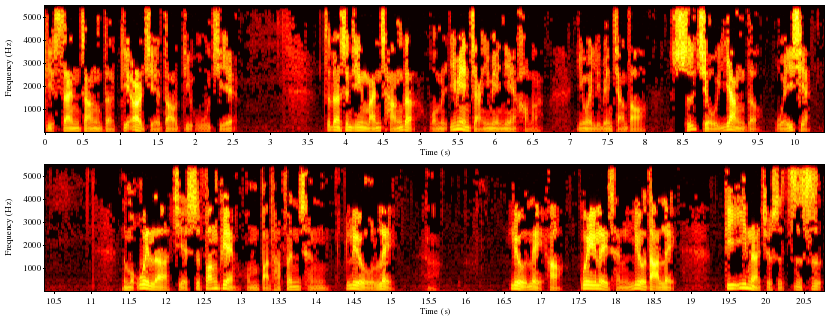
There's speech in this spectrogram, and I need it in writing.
第三章的第二节到第五节，这段圣经蛮长的，我们一面讲一面念好了。因为里面讲到十九样的危险，那么为了解释方便，我们把它分成六类啊，六类啊，归类成六大类。第一呢，就是自私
